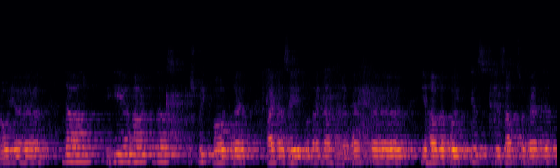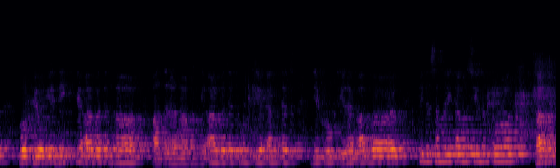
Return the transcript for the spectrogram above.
freuen. Dann hier hat das Sprichwort recht, einer sät und ein anderer erntet. Ihr habt euch ges gesandt zu ernten, wofür ihr nicht gearbeitet habt. Andere haben gearbeitet und ihr erntet die Frucht ihrer Arbeit. Viele Samariter aus jedem Ort kamen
